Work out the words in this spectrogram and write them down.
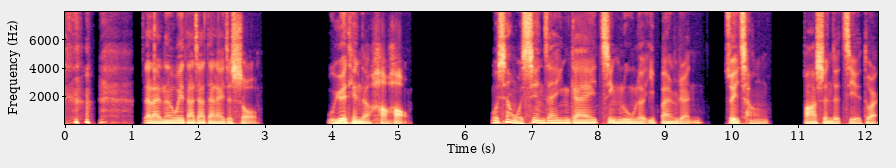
再来呢，为大家带来这首五月天的《好好》。我想我现在应该进入了一般人最常发生的阶段，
